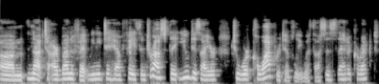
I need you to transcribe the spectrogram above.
um, not to our benefit, we need to have faith and trust that you desire to work cooperatively with us. Is that a correct?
